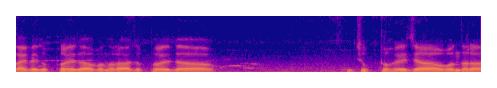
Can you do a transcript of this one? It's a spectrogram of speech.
লাইভে যুক্ত হয়ে যাও বন্ধুরা, যুক্ত হয়ে যাও। যুক্ত হয়ে যাও বন্ধুরা।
